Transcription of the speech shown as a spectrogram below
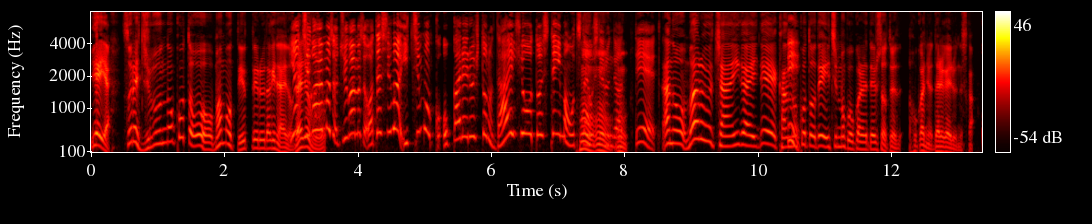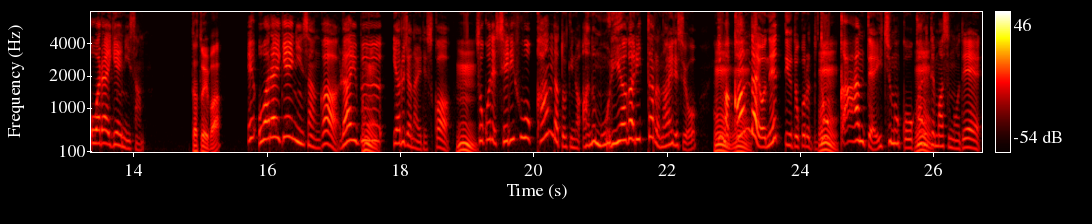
いやいやそれ自分のことを守って言ってるだけじゃないの？いや、違いますよ、違いますよ。私は一目置かれる人の代表として今お伝えをしてるんであって、あの、まるちゃん以外で噛むことで一目置かれてる人って他には誰がいるんですか？お笑い芸人さん。例えば？え、お笑い芸人さんがライうんブやるじゃないですか。うん。そこでセリフを噛んだ時のあの盛り上がりったらないですよ。うん今噛んだよねっていうところでドッカーンって一目置かれてますので、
